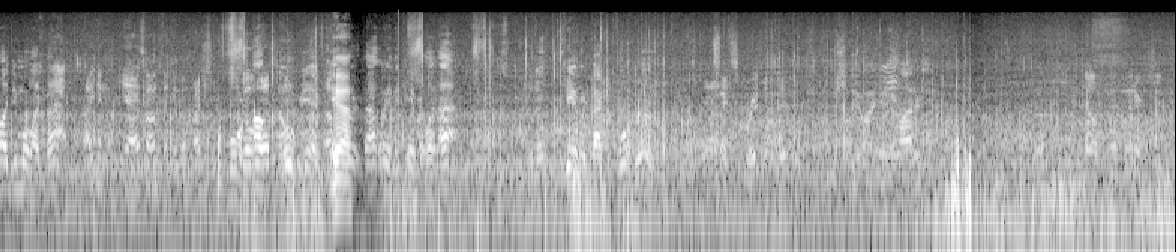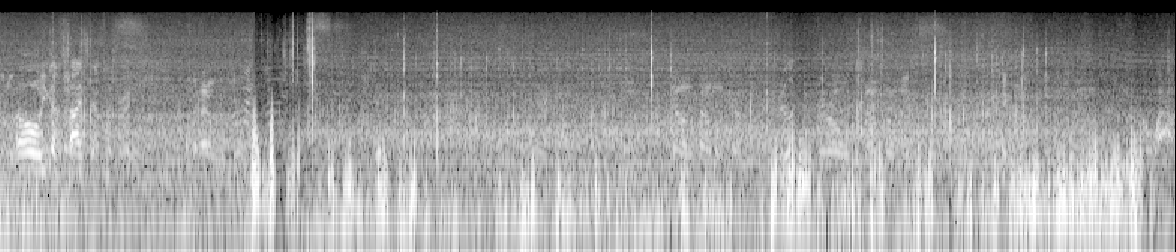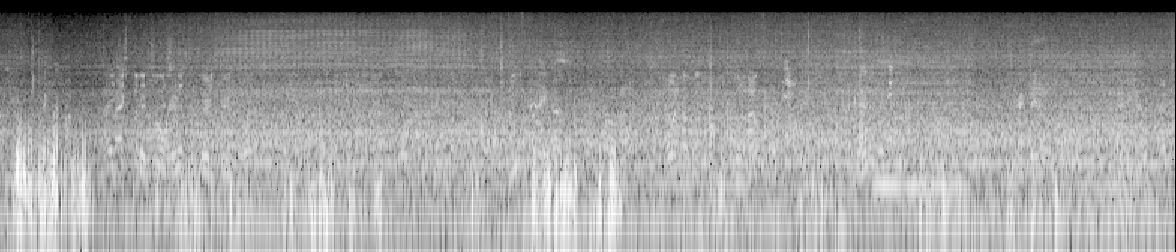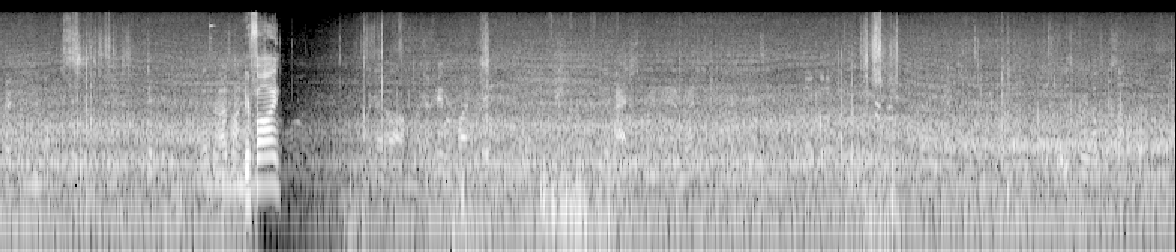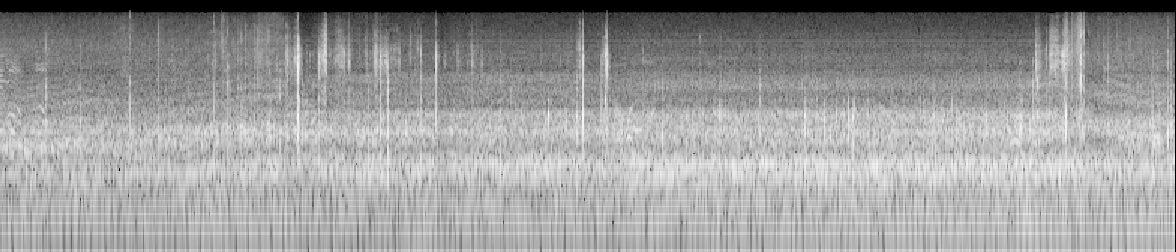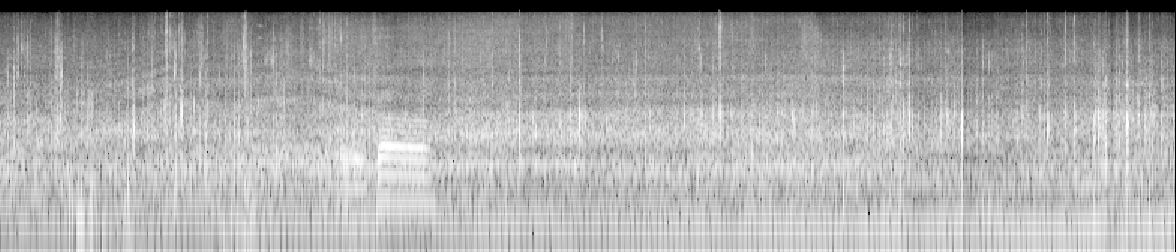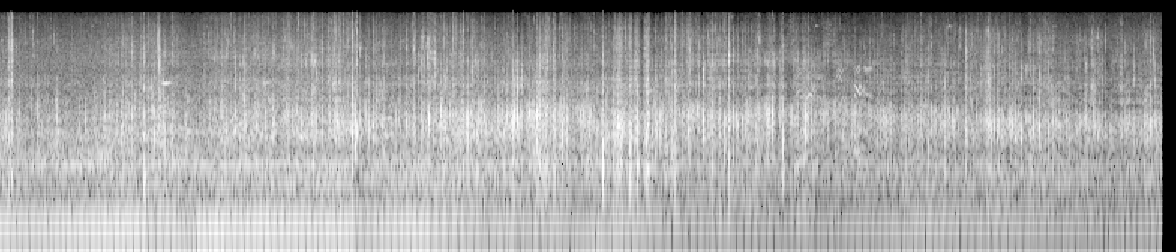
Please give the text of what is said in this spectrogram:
probably do more like that. I can, yeah, that's what I'm thinking. I just More go up, up and over, yeah. Yeah. That way and then camber it like that. And then camber it back and forth, really. Yeah, I might scrape it a bit. You should be alright, yeah. Sliders. No, mine mine are cheap little. Oh, you got the side steps, that's right. But I don't. No, I found them on the truck. Really? They're all mounted on me. Take them up. Oh, wow. You picked that up. I just put a two inch lift and 33 below. One of them, little mount for it. Spray painted on That's, that's my You're fine. go.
